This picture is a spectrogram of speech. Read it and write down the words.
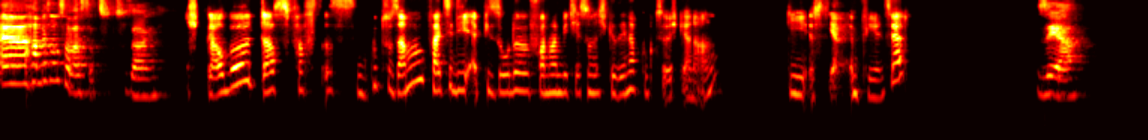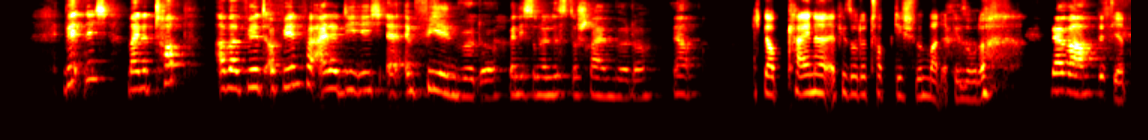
Äh, haben wir sonst noch was dazu zu sagen? Ich glaube, das fasst es gut zusammen. Falls ihr die Episode von Run BTS noch nicht gesehen habt, guckt sie euch gerne an. Die ist Ja. empfehlenswert. Sehr. Wird nicht meine Top, aber wird auf jeden Fall eine, die ich äh, empfehlen würde, wenn ich so eine Liste schreiben würde. Ja. Ich glaube, keine Episode toppt die Schwimmbad-Episode Never. bis jetzt.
